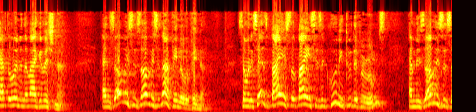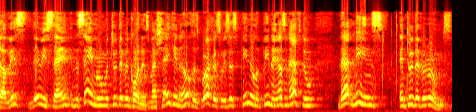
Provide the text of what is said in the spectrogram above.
have to learn in the Maggid Mishnah. And Zavis is Zavis is not Pina Lapina. So when he says Bayis Labayis, he's including two different rooms. And mizavis is avis, there he's saying, in the same room with two different corners. Mashenkin and Hilchas Brachas, so he says, Pina Lapina, he doesn't have to, that means in two different rooms.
